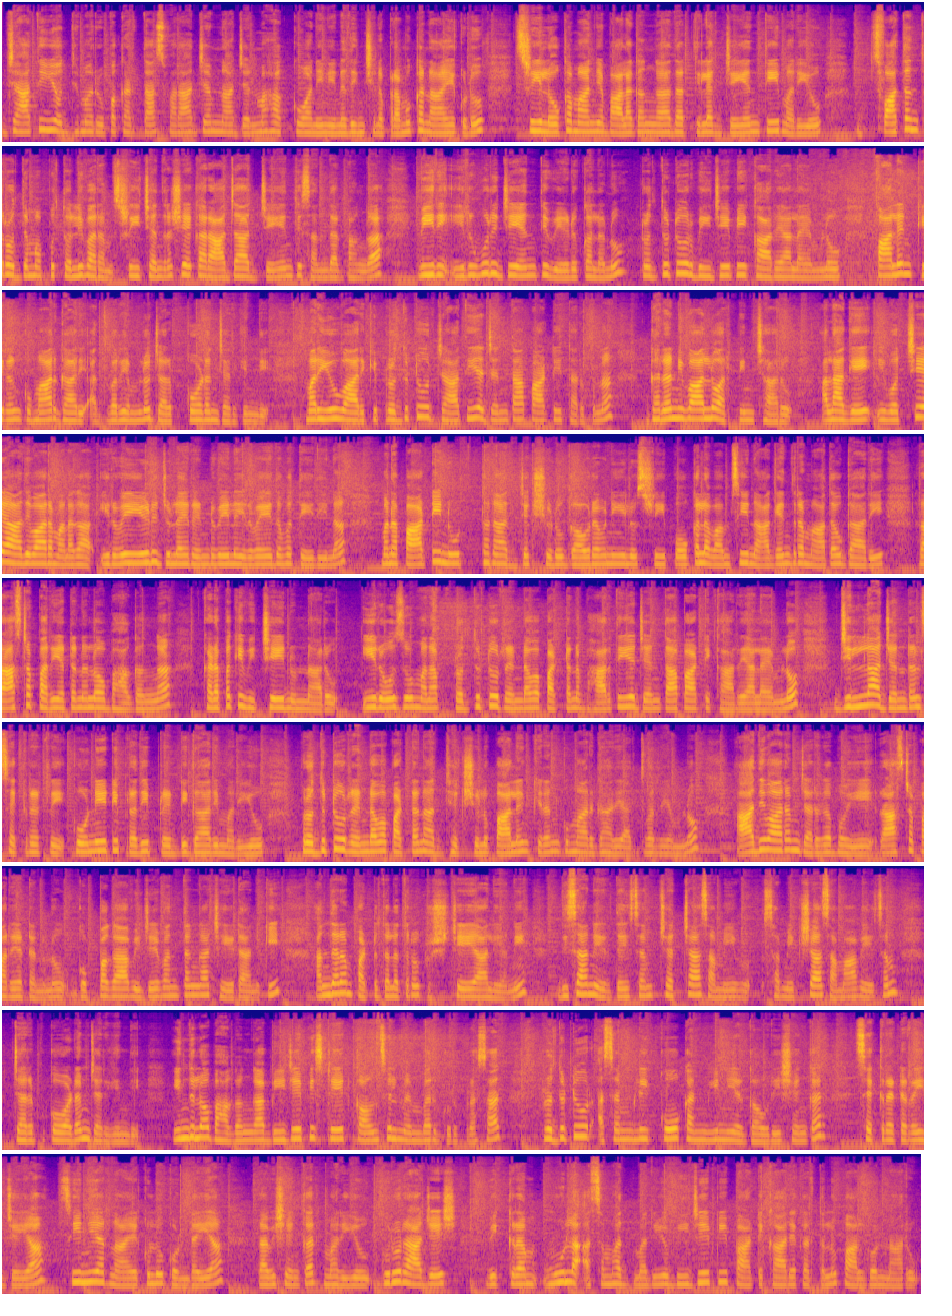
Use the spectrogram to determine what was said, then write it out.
జాతీయోద్యమ రూపకర్త స్వరాజ్యం నా జన్మ హక్కు అని నినదించిన ప్రముఖ నాయకుడు శ్రీ లోకమాన్య బాలగంగాధర్ తిలక్ జయంతి మరియు స్వాతంత్రోద్యమపు తొలివరం శ్రీ చంద్రశేఖర్ ఆజాద్ జయంతి సందర్భంగా వీరి ఇరువురి జయంతి వేడుకలను ప్రొద్దుటూరు బీజేపీ కార్యాలయంలో పాలెన్ కిరణ్ కుమార్ గారి ఆధ్వర్యంలో జరుపుకోవడం జరిగింది. మరియు వారికి ప్రొద్దుటూరు జాతీయ జనతా పార్టీ తరపున ఘన నివాళులు అర్పించారు. అలాగే ఈ వచ్చే ఆదివారం అనగా ఇరవై ఏడు జూలై రెండు వేల ఇరవై ఐదవ తేదీన మన పార్టీ నూతన అధ్యక్షుడు గౌరవనీయులు శ్రీ పోకల వంశీ నాగేంద్ర మాధవ్ గారి రాష్ట్ర పర్యటనలో భాగంగా కడపకి విచ్చేయనున్నారు. ఈరోజు మన ప్రొద్దుటూరు రెండవ పట్టణ భారతీయ జనతా పార్టీ కార్యాలయంలో జిల్లా జనరల్ సెక్రటరీ కోనేటి ప్రదీప్ రెడ్డి గారి మరియు ప్రొద్దుటూరు రెండవ పట్టణ అధ్యక్షులు పాలెం కిరణ్ కుమార్ గారి ఆధ్వర్యంలో ఆదివారం జరగబోయే రాష్ట్ర పర్యటనను గొప్పగా విజయవంతంగా చేయడానికి అందరం పట్టుదలతో కృషి చేయాలి అని నిర్దేశం చర్చా సమీ సమీక్షా సమావేశం జరుపుకోవడం జరిగింది. ఇందులో భాగంగా BJP state council member Guruprasad Proddatur assembly co convener Gaurishankar secretary Jaya senior నాయకులు కొండయ్య రవిశంకర్ మరియు గురు రాజేష్ విక్రమ్ మూల అసమద్ మరియు బీజేపీ పార్టీ కార్యకర్తలు పాల్గొన్నారు.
